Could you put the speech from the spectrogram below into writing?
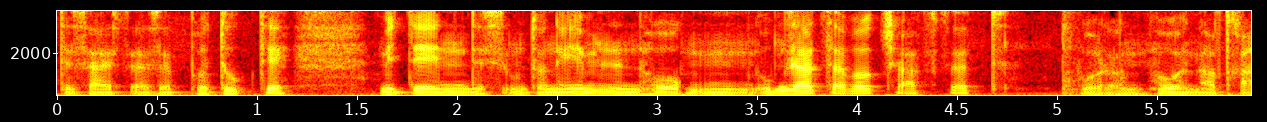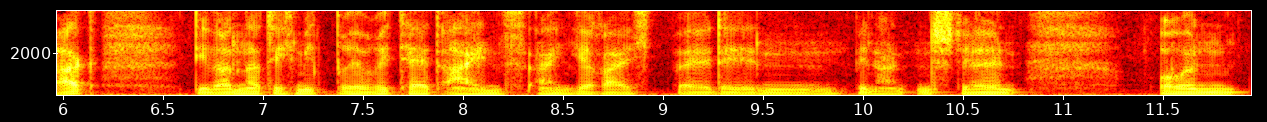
Das heißt also Produkte, mit denen das Unternehmen einen hohen Umsatz erwirtschaftet oder einen hohen Ertrag, die werden natürlich mit Priorität 1 eingereicht bei den benannten Stellen. Und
